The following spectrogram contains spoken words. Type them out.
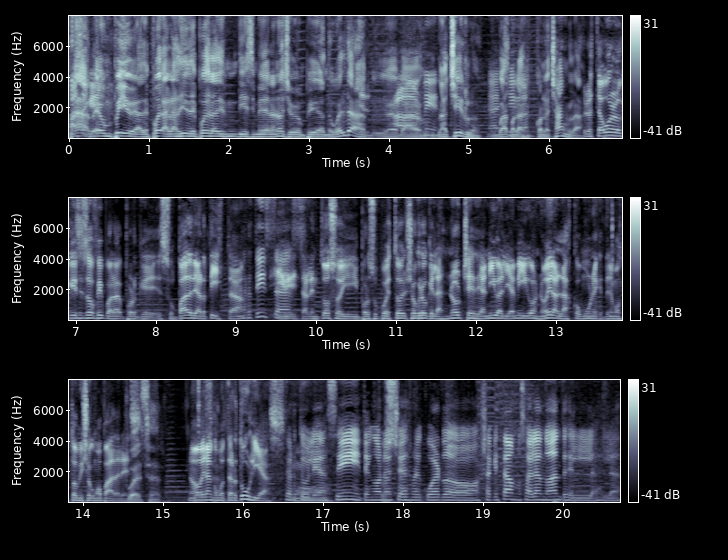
Pasa Ah, que- veo un pibe, después, a las 10, después de las 10 y media de la noche veo un pibe dando vuelta, El- va, Ah, a chirlo, Ah, va con la, con la changla. Pero está bueno lo que dice Sofi para- porque su padre artista Artistas. y, talentoso y, por supuesto, yo creo que las noches de Aníbal y amigos no eran las comunes que tenemos Tommy y yo como padres. Puede ser. No, eran como tertulias. tertulia, como- sí, tengo Pues- noches recuerdo, ya que estábamos hablando antes del la-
